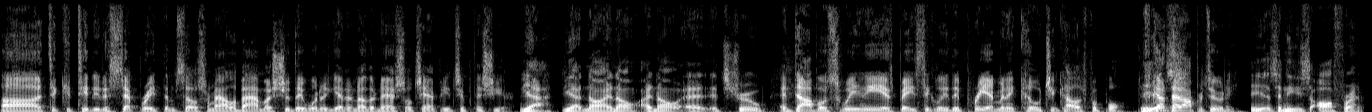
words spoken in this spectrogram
uh, to continue to separate themselves from Alabama should they win again another national championship this year. Yeah, yeah, no, I know, I know, uh, it's true. And Dabo Swinney is basically the preeminent coach in college football. He's He got is. that opportunity. He is, and he's our friend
